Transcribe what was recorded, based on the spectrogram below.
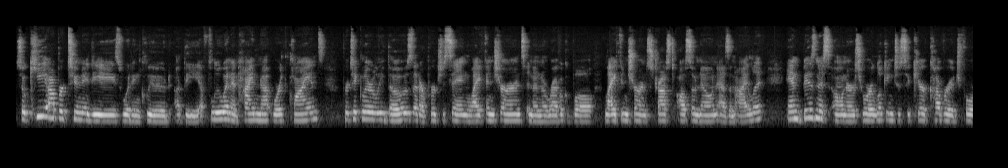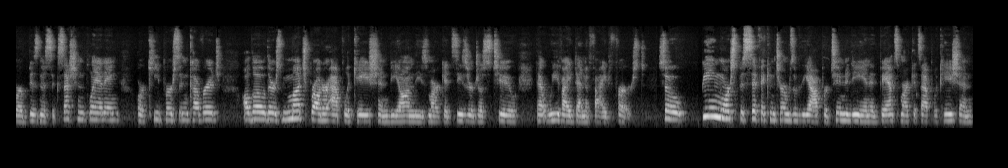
So, key opportunities would include uh, the affluent and high net worth clients, particularly those that are purchasing life insurance in an irrevocable life insurance trust, also known as an ILIT, and business owners who are looking to secure coverage for business succession planning or key person coverage. Although there's much broader application beyond these markets, these are just two that we've identified first. So, being more specific in terms of the opportunity and advanced markets application,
